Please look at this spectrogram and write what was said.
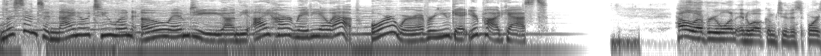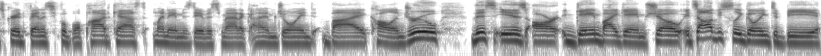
Listen to 90210 OMG on the iHeartRadio app or wherever you get your podcasts. Hello, everyone, and welcome to the Sports Grid Fantasy Football Podcast. My name is Davis Mattek. I am joined by Colin Drew. This is our game by game show. It's obviously going to be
